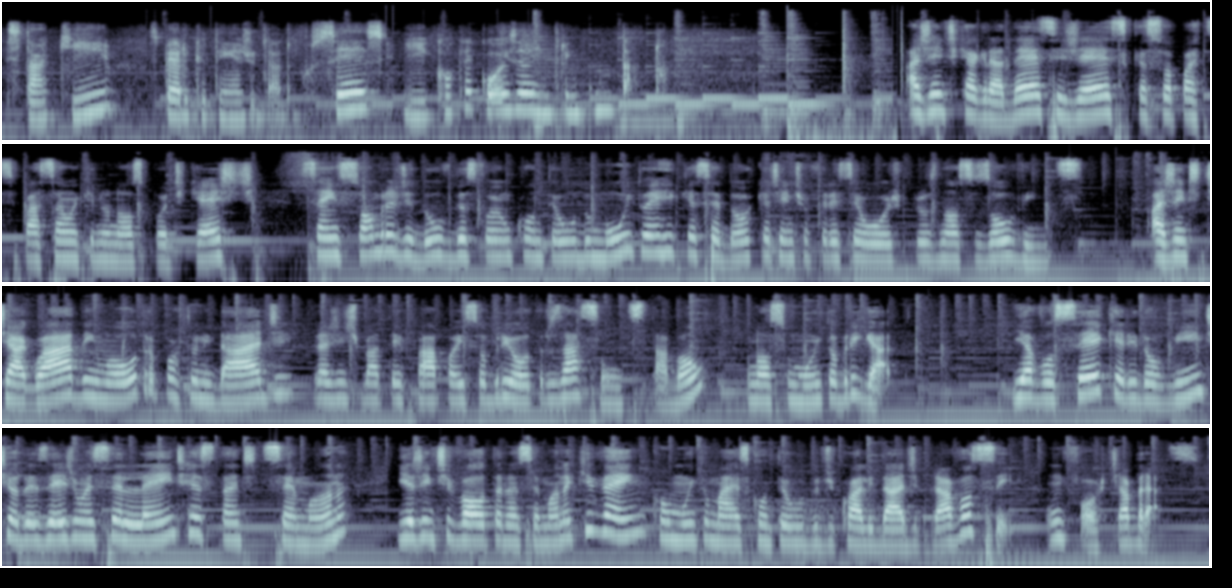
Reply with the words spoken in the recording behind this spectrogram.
estar aqui. Espero que eu tenha ajudado vocês e qualquer coisa entre em contato. A gente que agradece, Jéssica, sua participação aqui no nosso podcast. Sem sombra de dúvidas, foi um conteúdo muito enriquecedor que a gente ofereceu hoje para os nossos ouvintes. A gente te aguarda em uma outra oportunidade para a gente bater papo aí sobre outros assuntos, tá bom? O nosso muito obrigado. E a você, querido ouvinte, eu desejo um excelente restante de semana e a gente volta na semana que vem com muito mais conteúdo de qualidade para você. Um forte abraço.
